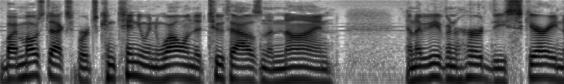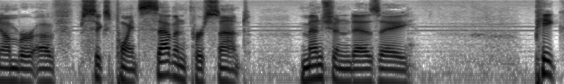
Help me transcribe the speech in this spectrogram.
by most experts continuing well into 2009. And I've even heard the scary number of 6.7% mentioned as a peak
